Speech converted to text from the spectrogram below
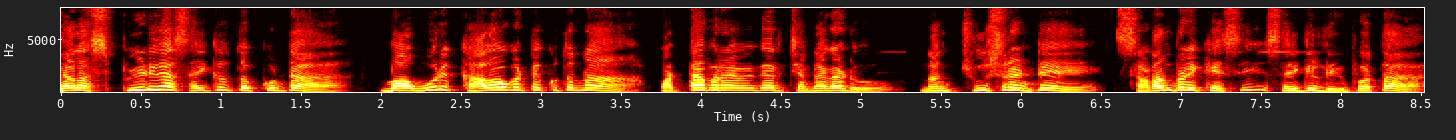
చాలా స్పీడ్గా సైకిల్ తొక్కుంటా మా ఊరి కాలువ కట్టెక్కుతున్న పట్టాభరామి గారి చిన్నగాడు నన్ను చూసినంటే సడన్ బ్రేక్ వేసి సైకిల్ దిగిపోతా.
